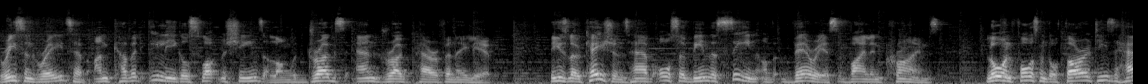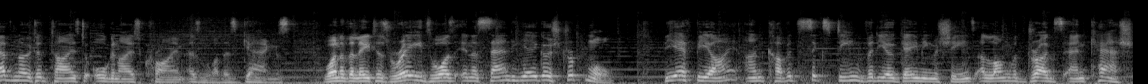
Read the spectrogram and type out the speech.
Recent raids have uncovered illegal slot machines along with drugs and drug paraphernalia. These locations have also been the scene of various violent crimes. Law enforcement authorities have noted ties to organized crime as well as gangs. One of the latest raids was in a San Diego strip mall. The FBI uncovered 16 video gaming machines along with drugs and cash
